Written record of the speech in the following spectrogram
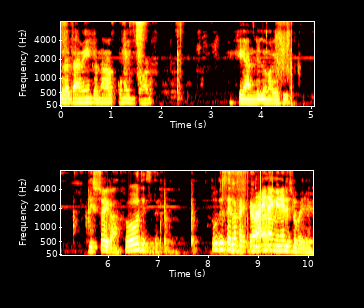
तर आता आम्ही करणार आहोत ओ गॉड हे आणलेलं मागाशी. दिसतोय का? हो दिसतंय. तू दिसायला पाहिजे का? नाही नाही मी नाही दिसलो पाहिजे.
